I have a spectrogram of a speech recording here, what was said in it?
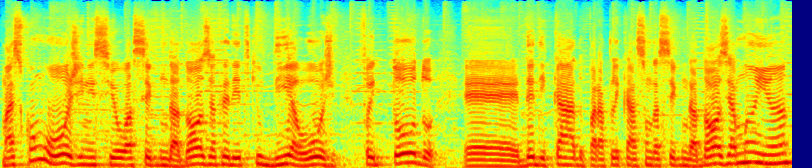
mas como hoje iniciou a segunda dose, eu acredito que o dia hoje foi todo é, dedicado para a aplicação da segunda dose. Amanhã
